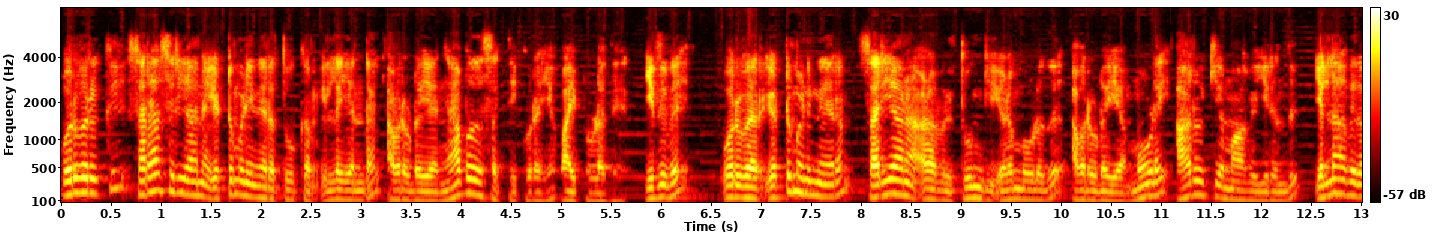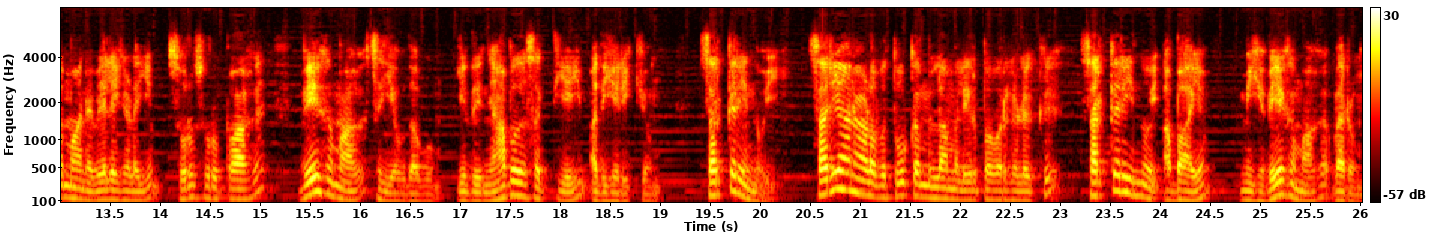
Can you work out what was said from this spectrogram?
ஒருவருக்கு சராசரியான எட்டு மணி நேர தூக்கம் இல்லை என்றால் அவருடைய ஞாபக சக்தி குறைய வாய்ப்புள்ளது. இதுவே ஒருவர் எட்டு மணி நேரம் சரியான அளவில் தூங்கி எழும்பொழுது அவருடைய மூளை ஆரோக்கியமாக இருந்து எல்லா விதமான வேலைகளையும் சுறுசுறுப்பாக வேகமாக செய்ய உதவும். இது ஞாபக சக்தியையும் அதிகரிக்கும். சர்க்கரை நோய். சரியான அளவு தூக்கம் இல்லாமல் இருப்பவர்களுக்கு சர்க்கரை நோய் அபாயம் மிக வேகமாக வரும்.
